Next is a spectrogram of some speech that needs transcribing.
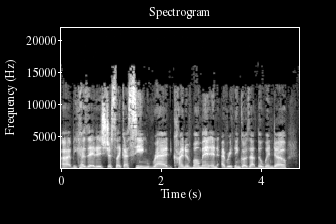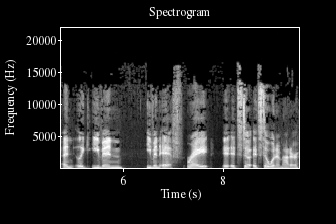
Uh, because it is just like a seeing red kind of moment and everything goes out the window. And like, even, even if, right? It, it still, it still wouldn't matter.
